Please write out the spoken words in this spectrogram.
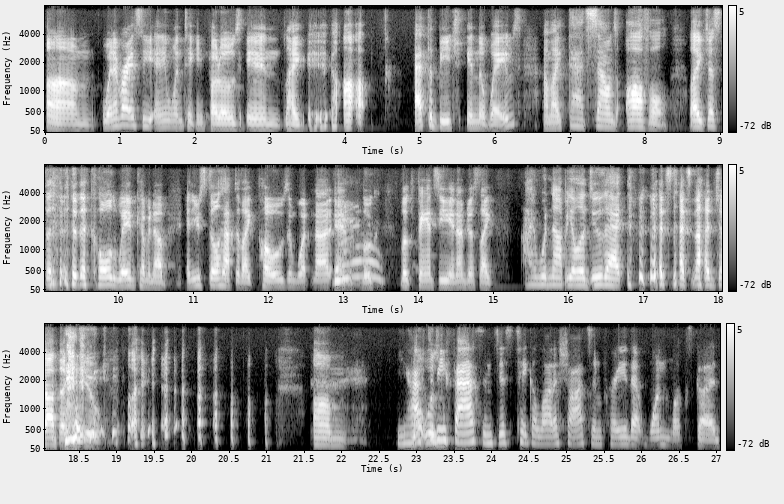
Um, whenever I see anyone taking photos in like uh, uh, at the beach in the waves, I'm like, that sounds awful. Like just the the cold wave coming up, and you still have to like pose and whatnot and look look fancy. And I'm just like, I would not be able to do that. that's that's not a job that I do. like, um, you have was, to be fast and just take a lot of shots and pray that one looks good.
